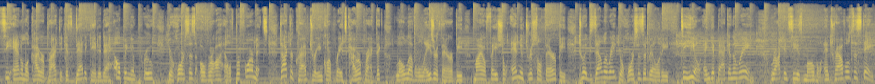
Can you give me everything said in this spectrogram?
Sea Animal Chiropractic is dedicated to helping improve your horse's overall health performance. Dr. Crabtree incorporates chiropractic, low level laser therapy, myofascial, and nutritional therapy to accelerate your horse's ability to heal and get back in the ring. Rock and Sea is mobile and travels the state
